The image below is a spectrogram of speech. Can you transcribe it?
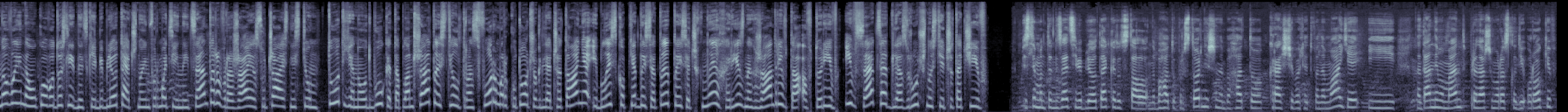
Новий науково-дослідницький бібліотечно-інформаційний центр вражає сучасністю. Тут є ноутбуки та планшети, стіл-трансформер, куточок для читання і близько 50 тисяч книг різних жанрів та авторів. І все це для зручності читачів. Після модернізації бібліотеки тут стало набагато просторніше, набагато кращий вигляд вона має. І на даний момент при нашому розкладі уроків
